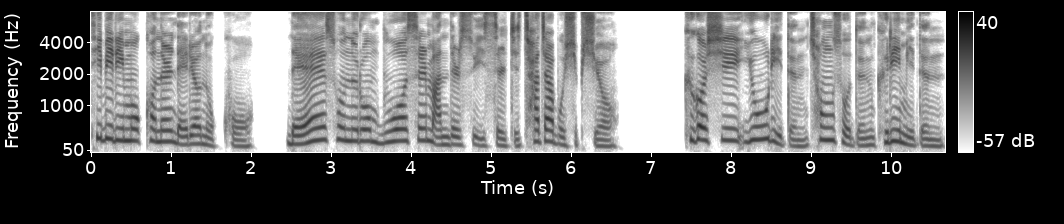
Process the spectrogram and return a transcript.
TV 리모컨을 내려놓고 내 손으로 무엇을 만들 수 있을지 찾아보십시오. 그것이 요리든 청소든 그림이든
